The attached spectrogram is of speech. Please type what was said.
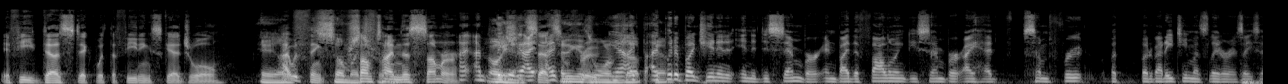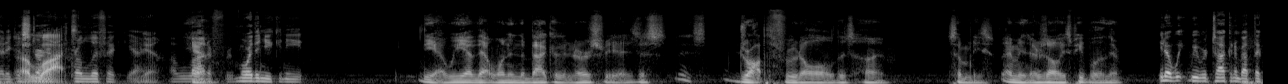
if he does stick with the feeding schedule, Yeah, I would think so much sometime fruit. this summer. I, I'm Oh, thinking yeah. I, set I, some I think fruit. warmed yeah, up. I, I put a bunch in, in in December, and by the following December, I had some fruit. But but about eighteen months later, as I said, it just A started lot. prolific. Yeah, Yeah. a lot Yeah. of fruit, more than you can eat. Yeah, we have that one in the back of the nursery. It just it's dropped fruit all the time. Somebody's. I mean, there's always people in there. You know, we, we were talking about the,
